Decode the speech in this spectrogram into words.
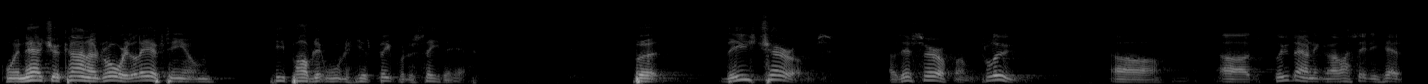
When that Shekinah glory left him, he probably didn't want his people to see that. But these cherubs, this seraphim flew, uh, uh, flew down. And, I said he had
